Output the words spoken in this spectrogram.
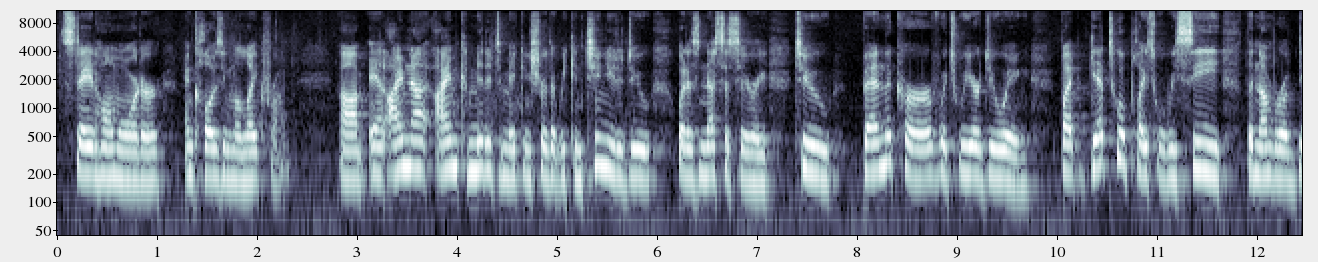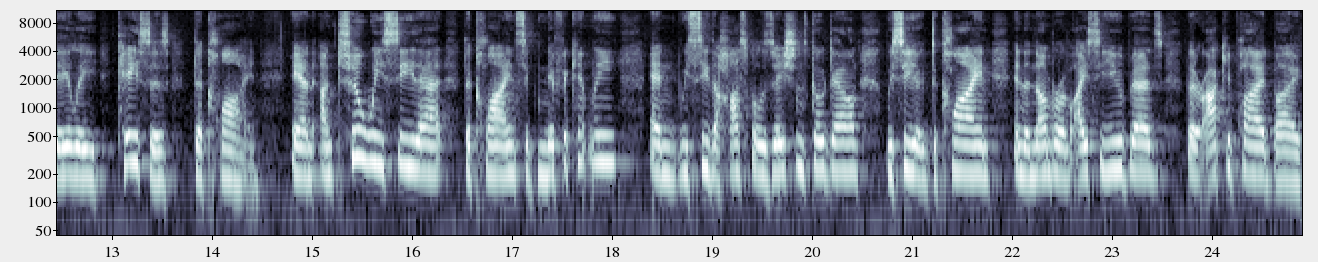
stay-at-home order, and closing the lakefront. Um, And I'm not, I'm committed to making sure that we continue to do what is necessary to bend the curve, which we are doing, but get to a place where we see the number of daily cases decline. And until we see that decline significantly and we see the hospitalizations go down, we see a decline in the number of ICU beds that are occupied by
